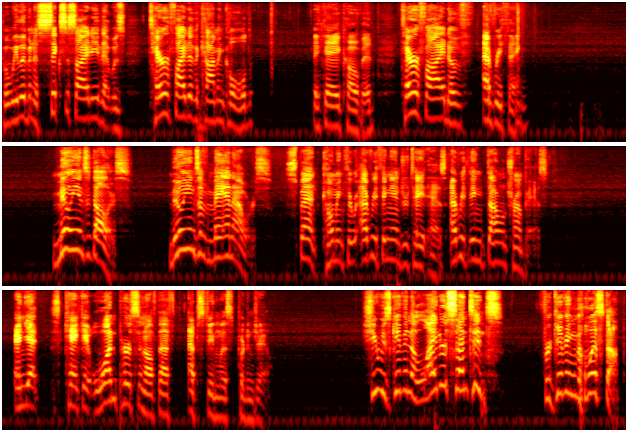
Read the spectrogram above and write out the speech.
But we live in a sick society that was terrified of the common cold, aka COVID, terrified of everything. Millions of dollars Millions of man hours spent combing through everything Andrew Tate has, everything Donald Trump has, and yet can't get one person off that Epstein list put in jail. She was given a lighter sentence for giving the list up.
